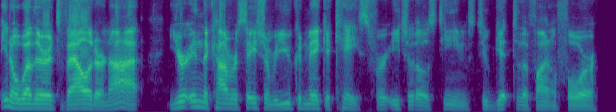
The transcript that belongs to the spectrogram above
you know, whether it's valid or not, you're in the conversation where you could make a case for each of those teams to get to the Final Four.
